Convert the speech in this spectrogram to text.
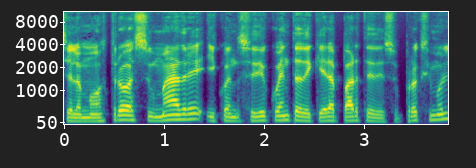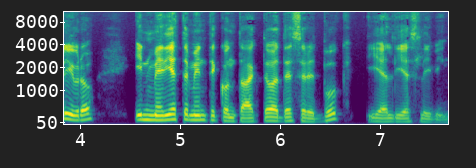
Se lo mostró a su madre y cuando se dio cuenta de que era parte de su próximo libro, inmediatamente contactó a Deseret Book y LDS Living.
